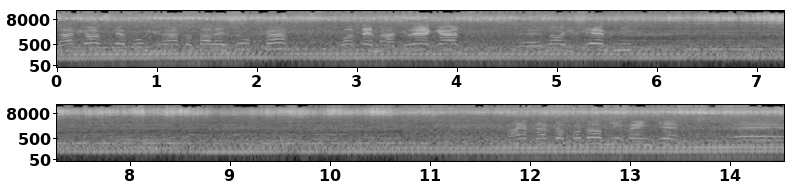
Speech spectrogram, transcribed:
Na wiosnę pójdzie na to talerzówka, potem agregat, e, no i siewnik. Najprawdopodobniej będzie e,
